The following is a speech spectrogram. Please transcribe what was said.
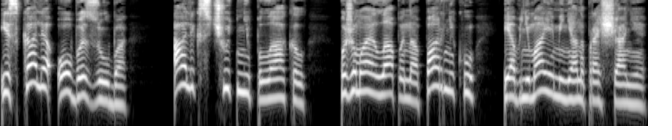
искаля оба зуба. Алекс чуть не плакал, пожимая лапы напарнику и обнимая меня на прощание.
